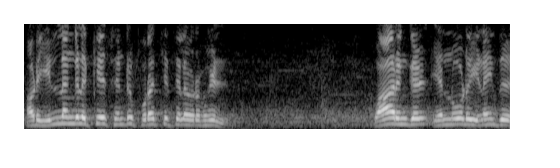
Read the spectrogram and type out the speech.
அவருடைய இல்லங்களுக்கே சென்று புரட்சித் தலைவர்கள் அவர்கள் வாருங்கள் என்னோடு இணைந்து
